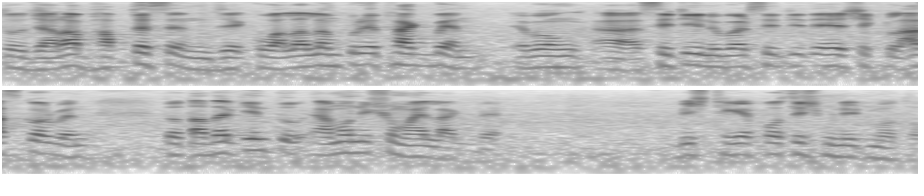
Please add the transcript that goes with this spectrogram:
তো যারা ভাবতেছেন যে কুয়ালালামপুরে থাকবেন এবং সিটি ইউনিভার্সিটিতে এসে ক্লাস করবেন, তো তাদের কিন্তু এমনই সময় লাগবে। বিশ থেকে পঁচিশ মিনিট মতো।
